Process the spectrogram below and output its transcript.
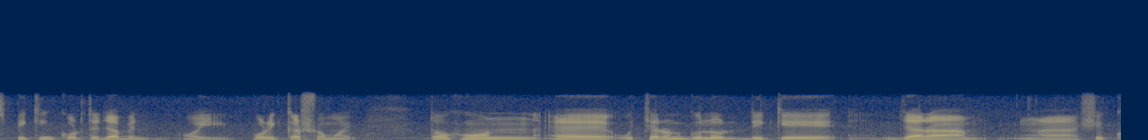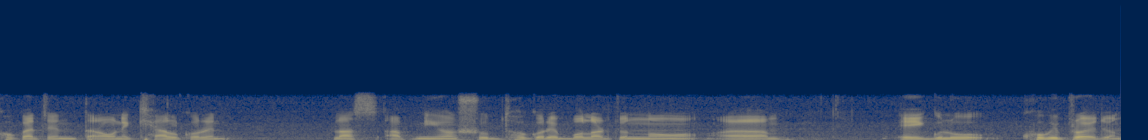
স্পিকিং করতে যাবেন ওই পরীক্ষার সময়, তখন উচ্চারণগুলোর দিকে যারা শিক্ষক আছেন, তারা অনেক খেয়াল করেন। প্লাস আপনিও শুদ্ধ করে বলার জন্য এইগুলো খুবই প্রয়োজন।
